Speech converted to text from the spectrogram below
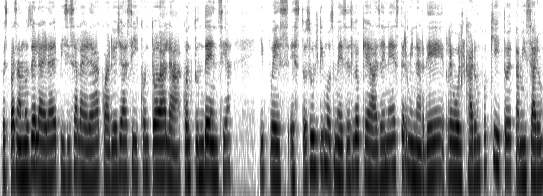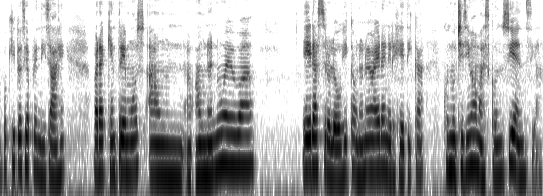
pues pasamos de la era de Pisces a la era de Acuario ya así con toda la contundencia y pues estos últimos meses lo que hacen es terminar de revolcar un poquito, de tamizar un poquito ese aprendizaje para que entremos a, a una nueva era astrológica, una nueva era energética con muchísima más conciencia.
